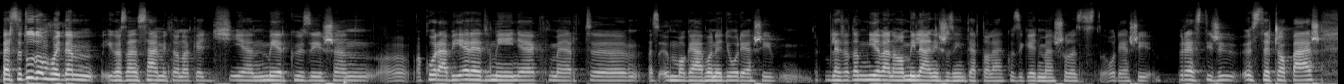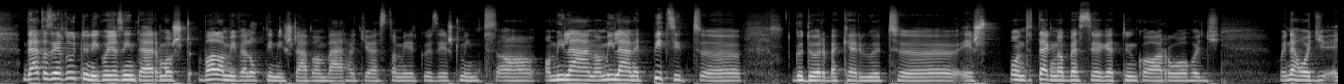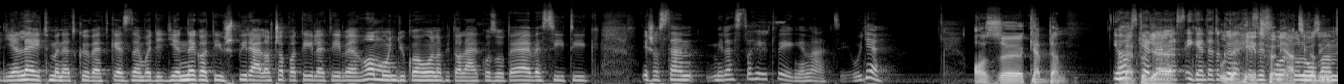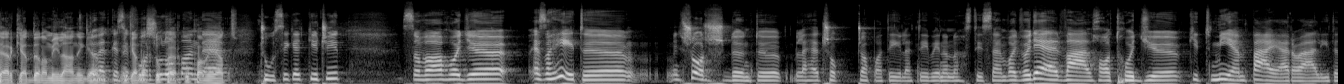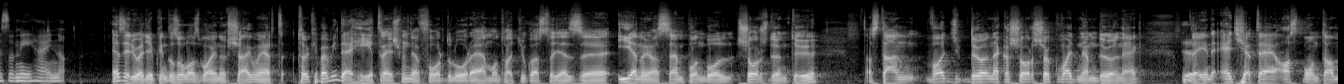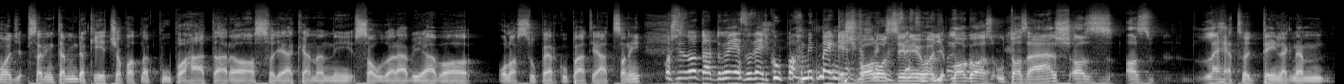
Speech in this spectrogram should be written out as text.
Persze tudom, hogy nem igazán számítanak egy ilyen mérkőzésen a korábbi eredmények, mert ez önmagában egy óriási, illetve nyilván a Milán és az Inter találkozik egymással, ez óriási presztízs összecsapás, de hát azért úgy tűnik, hogy az Inter most valamivel optimistában várhatja ezt a mérkőzést, mint a, a Milán. A Milán egy picit gödörbe került, és pont tegnap beszélgettünk arról, hogy hogy nehogy egy ilyen lejtmenet következzen, vagy egy ilyen negatív spirál a csapat életében, ha mondjuk a holnapi találkozót elveszítik, és aztán mi lesz a hétvégén, Láci, ugye? Az kedden. Ja, az ugye, lesz, igen, tehát a következő fordulóban. az Inter, kedden a Milán, igen. Következő igen, a szuperkupa miatt. csúszik egy kicsit. Szóval, hogy ez a hét sors döntő lehet sok csapat életében, én azt hiszem, vagy, vagy elválhat, hogy kit milyen pályára állít ez a néhány nap. Ezért jó egyébként az olasz bajnokság, mert tulajdonképpen minden hétre és minden fordulóra elmondhatjuk azt, hogy ez ilyen-olyan szempontból sorsdöntő, aztán vagy dőlnek a sorsok, vagy nem dőlnek. De én egy hete azt mondtam, hogy szerintem mind a két csapatnak pupa hátára az, hogy el kell menni Szaúd-Arábiába olasz szuperkupát játszani. Most ez ott tartunk, hogy ez az egy kupa, amit megnyertek. És valószínű, hogy maga az utazás, az, az lehet, hogy tényleg nem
